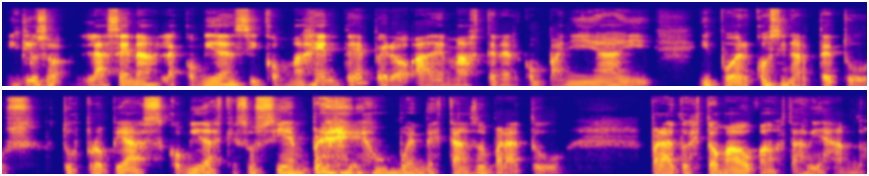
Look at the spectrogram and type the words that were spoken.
incluso la cena, la comida en sí con más gente, pero además tener compañía y, y poder cocinarte tus, tus propias comidas, que eso siempre es un buen descanso para tu, para tu estómago cuando estás viajando.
